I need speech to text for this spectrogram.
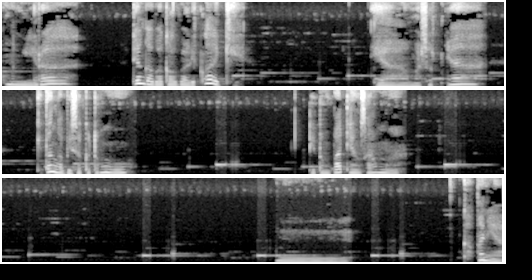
Aku mengira dia nggak bakal balik lagi. Ya, maksudnya kita nggak bisa ketemu di tempat yang sama. Hmm, kapan ya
